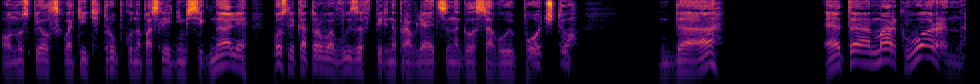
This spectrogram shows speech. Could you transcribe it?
он успел схватить трубку на последнем сигнале, после которого вызов перенаправляется на голосовую почту. «Да?» «Это Марк Уоррен»,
